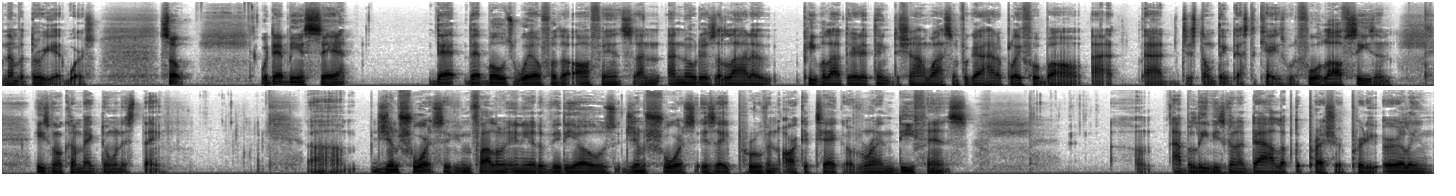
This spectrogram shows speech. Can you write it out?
number three at worst. So, with that being said, that that bodes well for the offense. I, I know there's a lot of people out there that think Deshaun Watson forgot how to play football. I I just don't think that's the case. With a full off season, he's to come back doing this thing. Um, Jim Schwartz, if you've been following any of the videos, Jim Schwartz is a proven architect of run defense. Um, I believe he's going to dial up the pressure pretty early,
